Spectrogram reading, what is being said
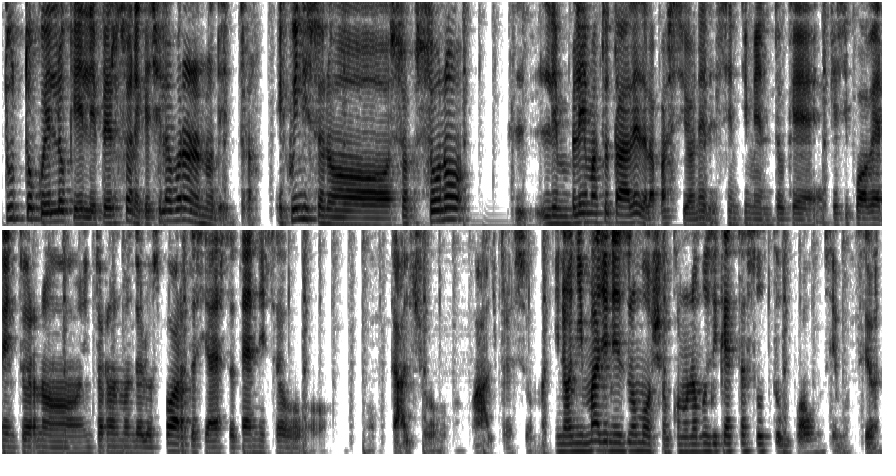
tutto quello che le persone che ci lavorano hanno dentro. E quindi sono, so, sono l'emblema totale della passione e del sentimento che, che si può avere intorno, intorno, al mondo dello sport, sia esso tennis o, o, calcio o altro, insomma. In ogni immagine in slow motion con una musichetta sotto un po' uno si emoziona.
